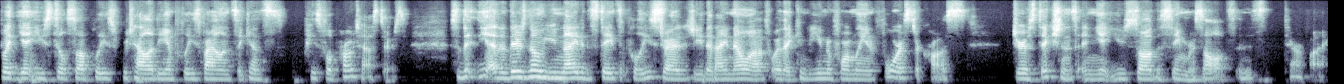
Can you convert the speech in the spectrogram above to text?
but yet you still saw police brutality and police violence against peaceful protesters. So that, yeah, there's no United States police strategy that I know of or that can be uniformly enforced across jurisdictions, and yet you saw the same results, and it's terrifying.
